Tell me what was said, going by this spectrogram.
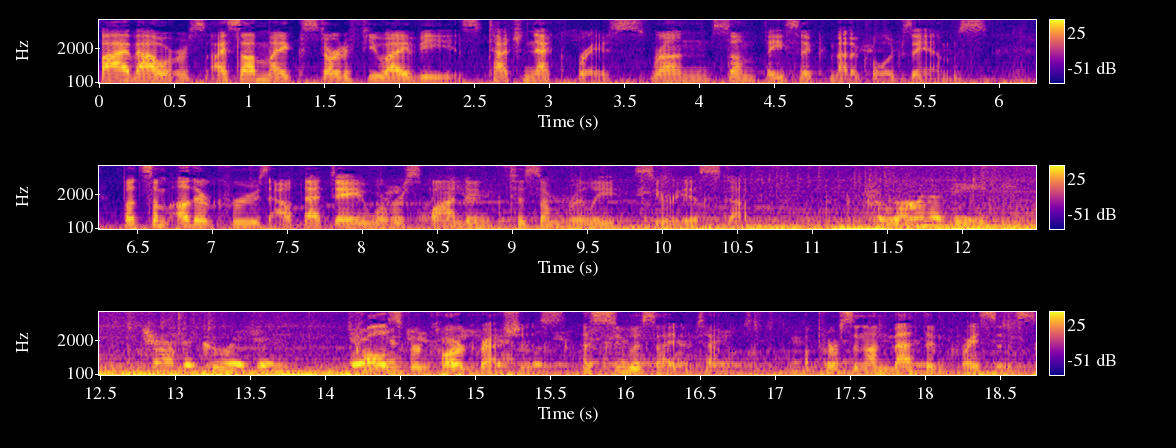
five hours, I saw Mike start a few IVs, attach a neck brace, run some basic medical exams. But some other crews out that day were responding to some really serious stuff. Solana Beach, traffic collision. Calls for car crashes, a suicide attempt, a person on meth in crisis,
